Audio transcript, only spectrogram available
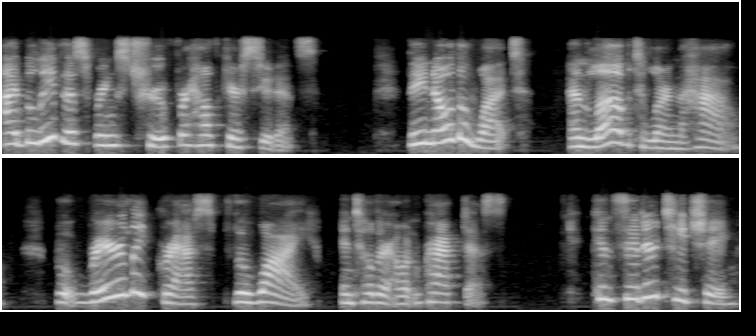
I believe this rings true for healthcare students. They know the what and love to learn the how, but rarely grasp the why until they're out in practice. Consider teaching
